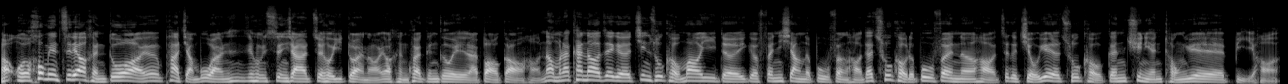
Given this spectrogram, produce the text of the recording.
好，我后面资料很多啊，因为怕讲不完，就剩下最后一段哦，要很快跟各位来报告哈。那我们来看到这个进出口贸易的一个分项的部分哈，在出口的部分呢哈，这个九月的出口跟去年同月比哈，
